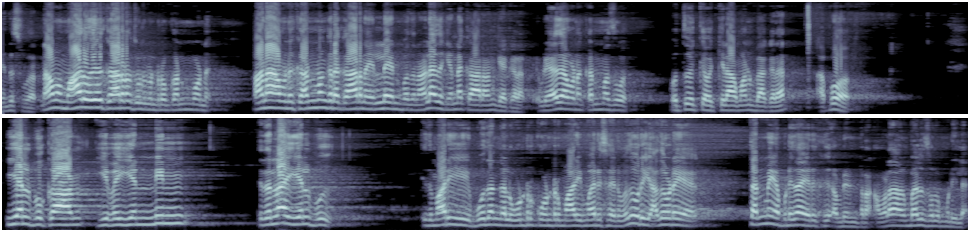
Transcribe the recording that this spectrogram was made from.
என்று சொல்கிறார் நாம மாறுவதற்கு காரணம் சொல்கின்றோம் கண்மோன்னு ஆனால் அவனுக்கு கண்மங்கிற காரணம் இல்லை என்பதனால அதுக்கு என்ன காரணம்னு கேட்குறார். எப்படியாவது அவனை கண்ம ஒத்து வைக்க வைக்கலாமான்னு பார்க்குறார். அப்போது இயல்புக்கான் இவை எண்ணின் இதெல்லாம் இயல்பு. இது மாதிரி பூதங்கள் ஒன்றுக்கு ஒன்று மாறி மாறி சேருவது ஒரு அதோடைய தன்மை அப்படிதான் இருக்குது அப்படின்றான். அவ்வளோதான் பதில் சொல்ல முடியல.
